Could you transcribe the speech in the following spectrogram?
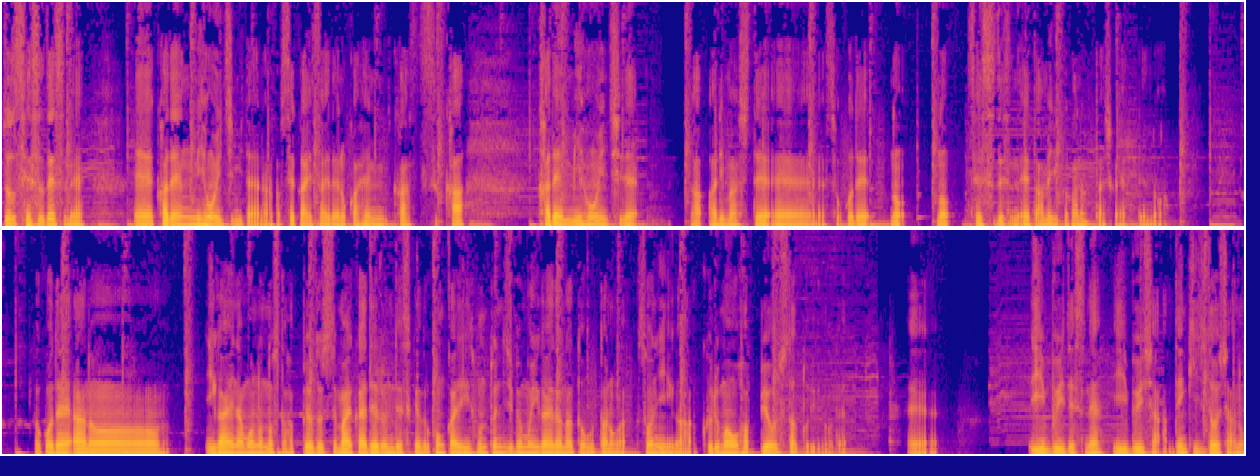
ちょっとセスですね、えー家電見本市みたいな、世界最大の家電家電見本市でがありまして、えーそこでののセスですね、えっとアメリカかな？確かやってるのは。そこで、あのー意外なものの発表として毎回出るんですけど、今回本当に自分も意外だなと思ったのが、ソニーが車を発表したというので、えー EV ですね、EV 車、電気自動車の、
